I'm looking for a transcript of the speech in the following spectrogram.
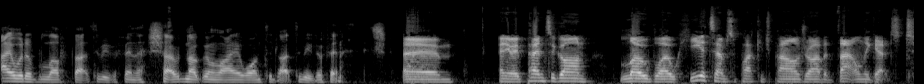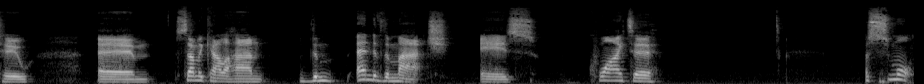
I would have loved that to be the finish. I'm not going to lie, I wanted that to be the finish. Um, anyway, Pentagon, low blow. He attempts a package power driver. That only gets two. Um, Sami Callihan, the end of the match is quite a a small.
